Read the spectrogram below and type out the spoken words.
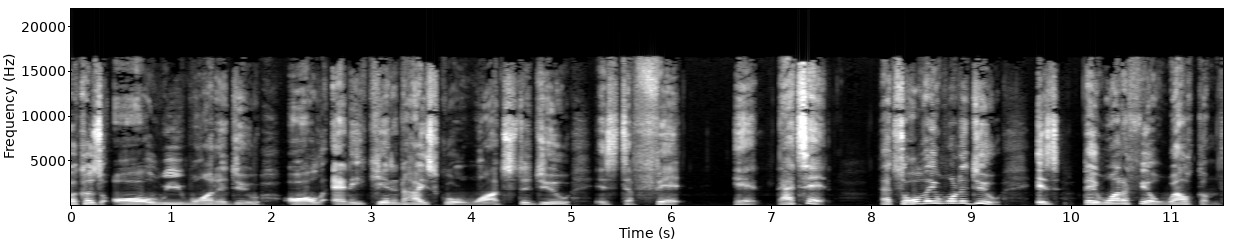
because all we want to do, all any kid in high school wants to do is to fit in. That's it. That's all they want to do is they want to feel welcomed.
